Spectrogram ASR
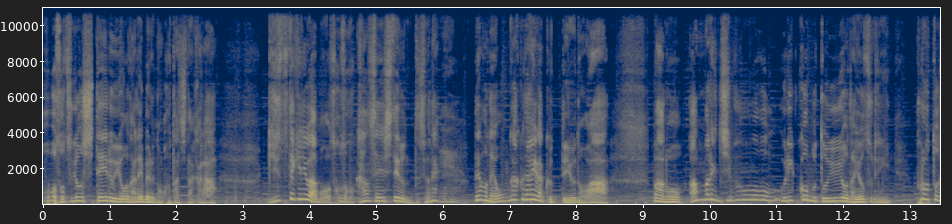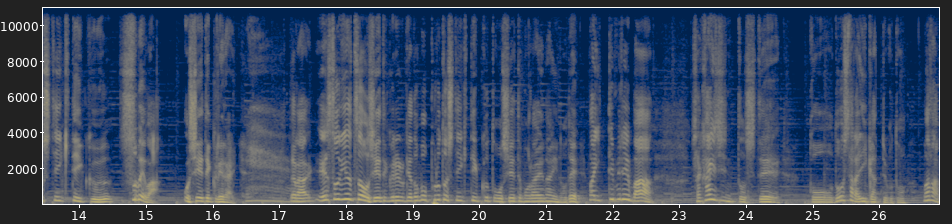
ほぼ卒業しているようなレベルの子たちだから技術的にはもうそこそこ完成してるんですよね。でもね音楽大学っていうのは、まあ、あのあんまり自分を売り込むというような要するにプロとして生きていく術は教えてくれない。だから演奏技術は教えてくれるけどもプロとして生きていくことを教えてもらえないので、まあ、言ってみれば社会人としてこうどうしたらいいかっていうことをまだ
